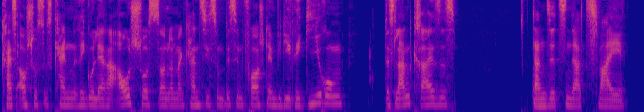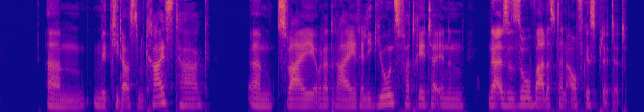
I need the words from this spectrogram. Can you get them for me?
Kreisausschuss ist kein regulärer Ausschuss, sondern man kann sich so ein bisschen vorstellen wie die Regierung des Landkreises. Dann sitzen da zwei ähm, Mitglieder aus dem Kreistag, ähm, zwei oder drei ReligionsvertreterInnen. Na, also so war das dann aufgesplittet.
